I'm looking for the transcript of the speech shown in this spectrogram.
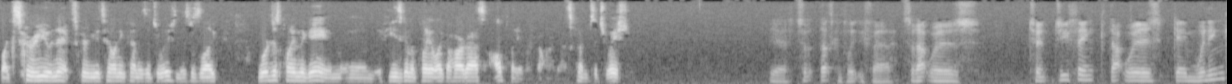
like screw you Nick, screw you Tony kind of situation. This was like we're just playing the game, and if he's gonna play it like a hard ass, I'll play it like a hard ass kind of situation. Yeah, so that's completely fair. So that was. Do you think that was game winning?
